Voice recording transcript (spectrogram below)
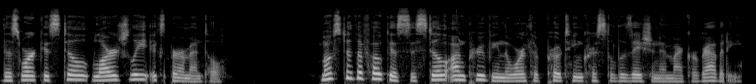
this work is still largely experimental. Most of the focus is still on proving the worth of protein crystallization in microgravity.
